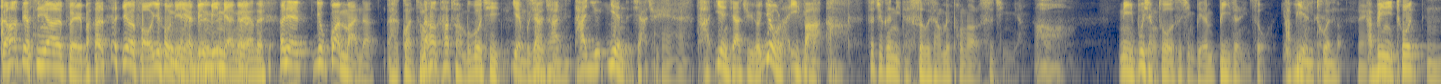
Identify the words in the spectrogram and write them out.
然后掉进他的嘴巴，又稠又黏，冰冰凉凉的，而且又灌满了，灌。然后他喘不过气，咽不下去，他又咽了下去，他咽下去以后又来一发，这就跟你在社会上面碰到的事情一样哦。你不想做的事情，别人逼着你做，他逼你吞，他逼你吞，嗯，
